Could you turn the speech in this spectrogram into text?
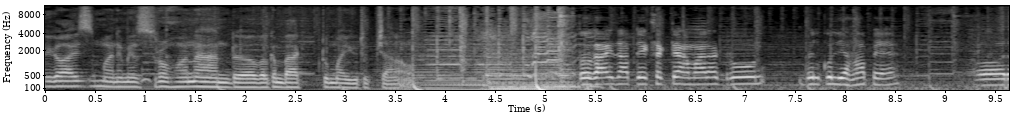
Hey guys, my name is Rohan and uh, welcome back to my YouTube channel. तो गाइस आप देख सकते हैं हमारा ड्रोन बिल्कुल यहाँ पे है और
